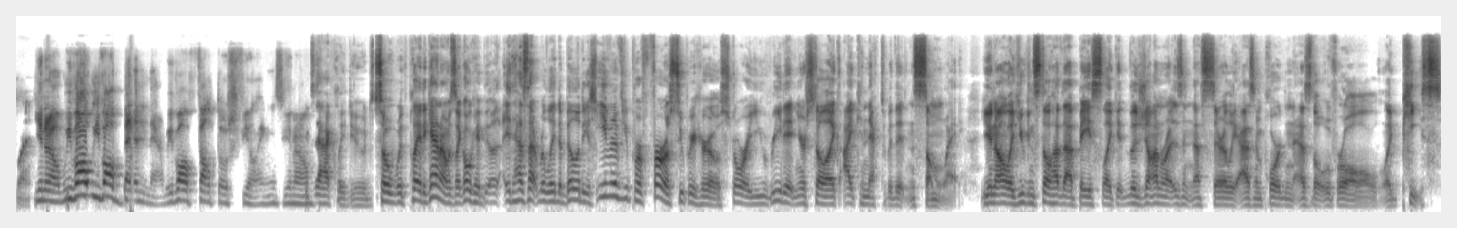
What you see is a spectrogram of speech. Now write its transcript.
Right. you know we've all we've all been there. We've all felt those feelings. You know. Exactly, dude. So with Play It Again, I was like, okay, it has that relatability. So even if you prefer a superhero story, you read it and you're still like, I connect with it in some way. You know, like you can still have that base. Like it, the genre isn't necessarily as important as the overall like piece.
